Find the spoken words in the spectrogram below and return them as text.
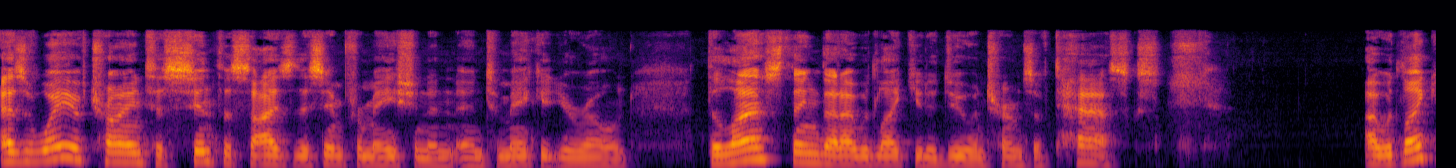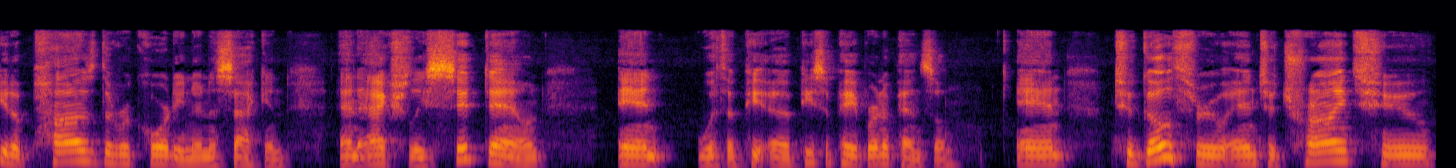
As a way of trying to synthesize this information and, and to make it your own, the last thing that I would like you to do in terms of tasks, I would like you to pause the recording in a second and actually sit down and with a, a piece of paper and a pencil and to go through and to try to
